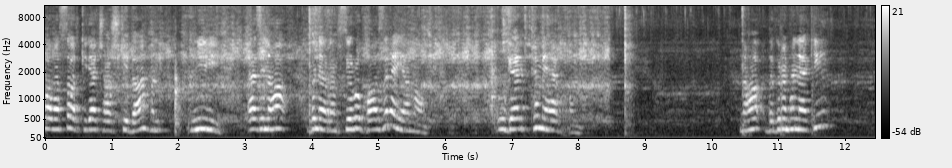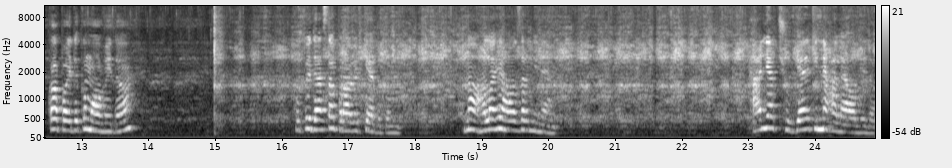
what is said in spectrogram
أوصار كده چاش كده نيري از إنها بنرم سيروب هازرة يا نا وقال تمي هرخم نها دقرم هناكي كاپای دکم آویدا و پی دستا پراویت کردکم نه حالا هی حاضر نینه حالیت شو گل که نه حالا آویدا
